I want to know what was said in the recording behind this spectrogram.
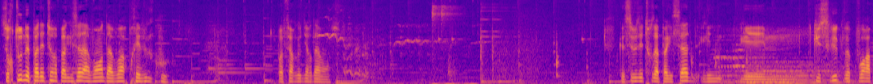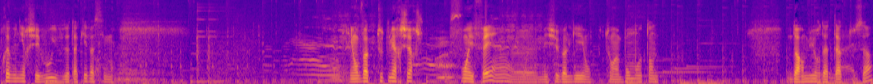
Surtout ne pas détruire la palissade avant d'avoir prévu le coup. Je préfère le dire d'avance. Que si vous détruisez la palissade, les, les Kusluk va pouvoir après venir chez vous et vous attaquer facilement. Et on voit que toutes mes recherches font effet. Hein. Euh, mes chevaliers ont plutôt un bon montant de d'armure, d'attaque, tout ça.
